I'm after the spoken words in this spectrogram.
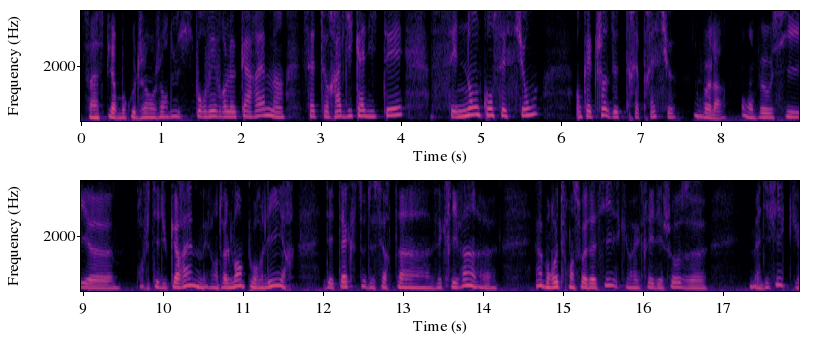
ça inspire beaucoup de gens aujourd'hui. Pour vivre le carême, cette radicalité, ces non-concessions ont quelque chose de très précieux. Voilà. On peut aussi euh, profiter du carême éventuellement pour lire des textes de certains écrivains euh, amoureux de François d'Assise qui ont écrit des choses euh, magnifique.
